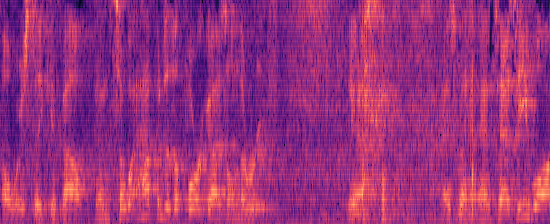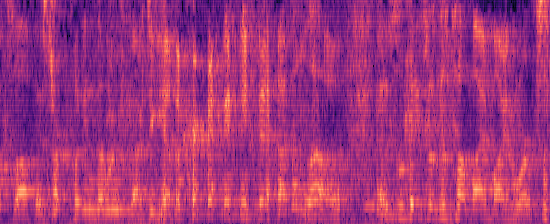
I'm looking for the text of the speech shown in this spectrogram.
always think about, and so what happened to the four guys on the roof? As, the, as, as, he walks off, they start putting the roof back together. I don't know. This, this is how my mind works. it,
